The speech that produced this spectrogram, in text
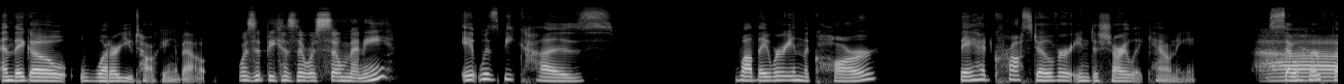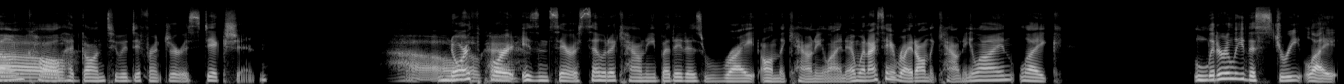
and they go what are you talking about? Was it because there were so many? It was because while they were in the car they had crossed over into Charlotte County. So her phone call Oh. had gone to a different jurisdiction. Oh, Northport okay. is in Sarasota County, but it is right on the county line. And when I say right on the county line, like literally the street light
